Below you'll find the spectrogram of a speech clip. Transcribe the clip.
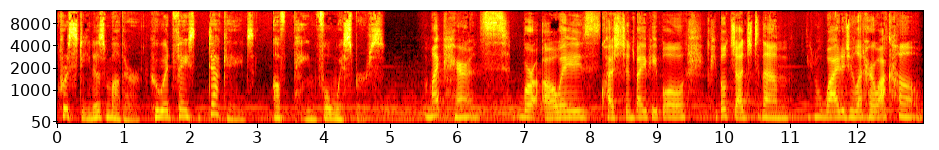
Christina's mother, who had faced decades of painful whispers. My parents were always questioned by people. People judged them. You know, why did you let her walk home?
